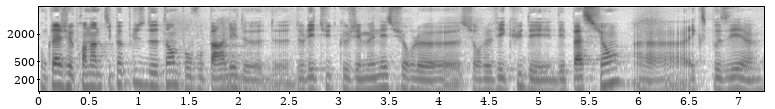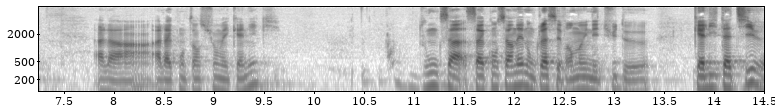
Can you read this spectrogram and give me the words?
Donc là, je vais prendre un petit peu plus de temps pour vous parler de, l'étude que j'ai menée sur le, sur le vécu des, patients exposés à la, à la contention mécanique donc ça, ça concernait, donc là c'est vraiment une étude euh, qualitative,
